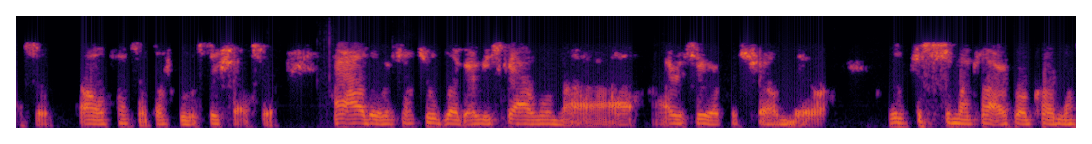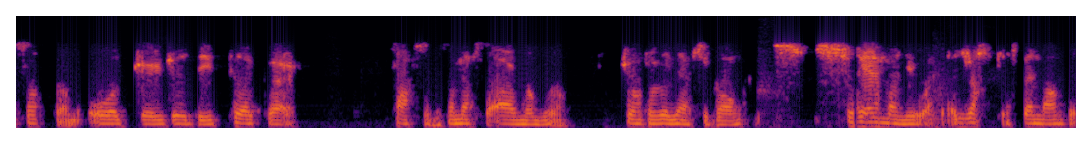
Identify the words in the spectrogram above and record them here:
alltså anfallsat tar skulle styra så här hade vi som trodde vi ska vinna Arizona position det och det är just som man klarar på Cardinals afton och Georgia de tökar satsen som nästa arm och Jonathan Williams igång så är man ju ett rätt spännande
